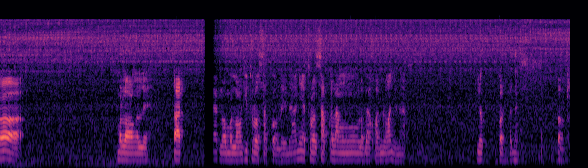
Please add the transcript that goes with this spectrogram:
ก็ มาลองกันเลย ตัดแรกเรามาลองที่โทรศัพท์ก่อนเลยนะ เนี่ยโทรศัพท์กำลังระบายความร้อนอยู่นะ ยกก่อนแป๊บนึงโอเค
